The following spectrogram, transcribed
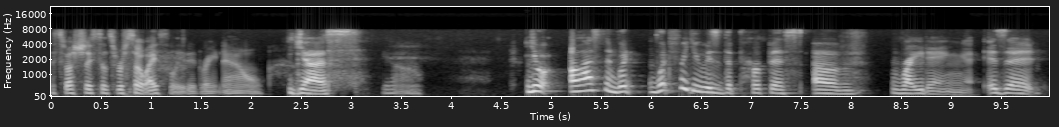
especially since we're so isolated right now. Yes. Yeah you know, I'll ask them what what for you is the purpose of writing? Is it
